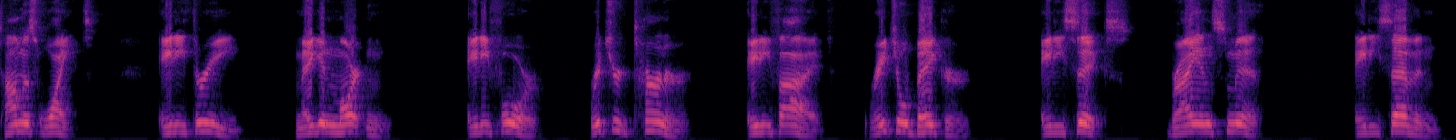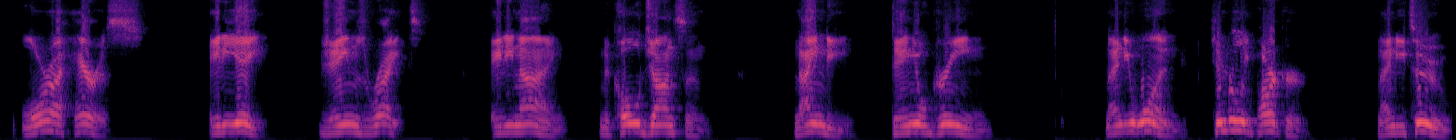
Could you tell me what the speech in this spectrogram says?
Thomas White. 83, Megan Martin. 84, Richard Turner. 85, Rachel Baker. 86, Brian Smith. 87, Laura Harris. 88, James Wright. 89, Nicole Johnson. 90, Daniel Green. 91, Kimberly Parker. 92,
